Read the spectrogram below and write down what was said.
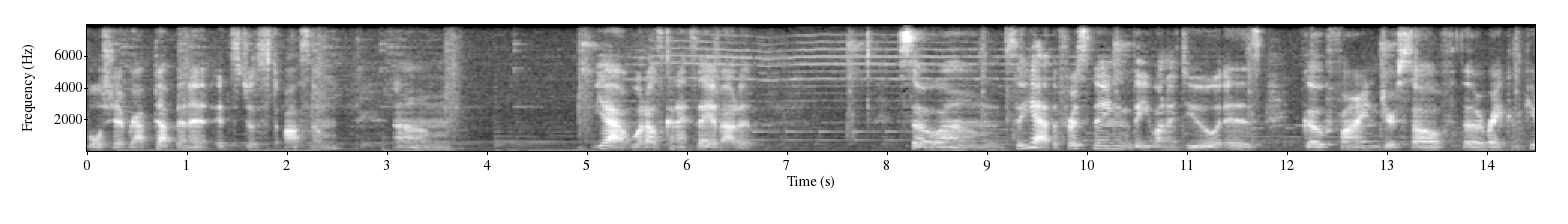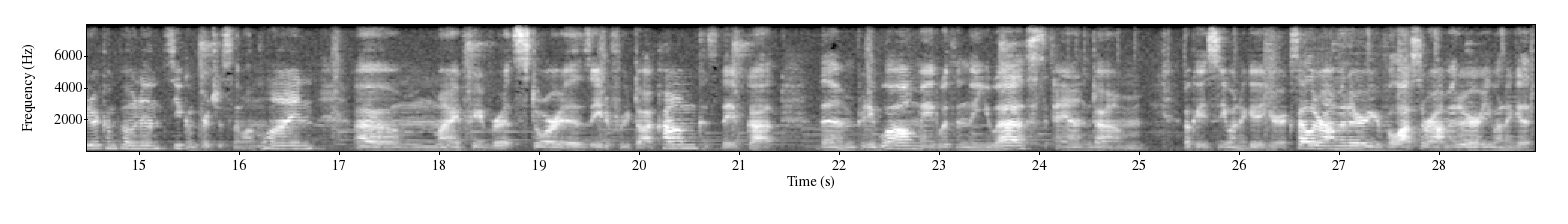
bullshit wrapped up in it. It's just awesome. Um, yeah, what else can I say about it? So, um, so yeah, the first thing that you want to do is go find yourself the right computer components. You can purchase them online. Um, my favorite store is adafruit.com because they've got them pretty well made within the US. And um, okay, so you want to get your accelerometer, your velocirometer, you want to get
